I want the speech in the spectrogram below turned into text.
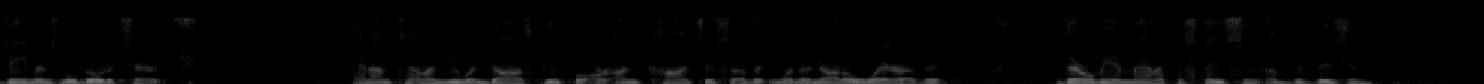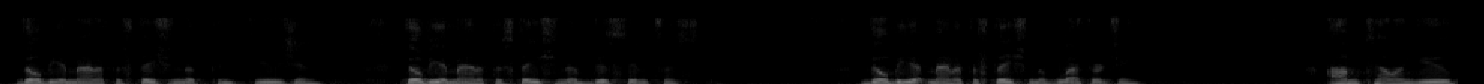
Demons will go to church. And I'm telling you, when God's people are unconscious of it and when they're not aware of it, there will be a manifestation of division, There'll be a manifestation of confusion. There'll be a manifestation of disinterest. There'll be a manifestation of lethargy. I'm telling you,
